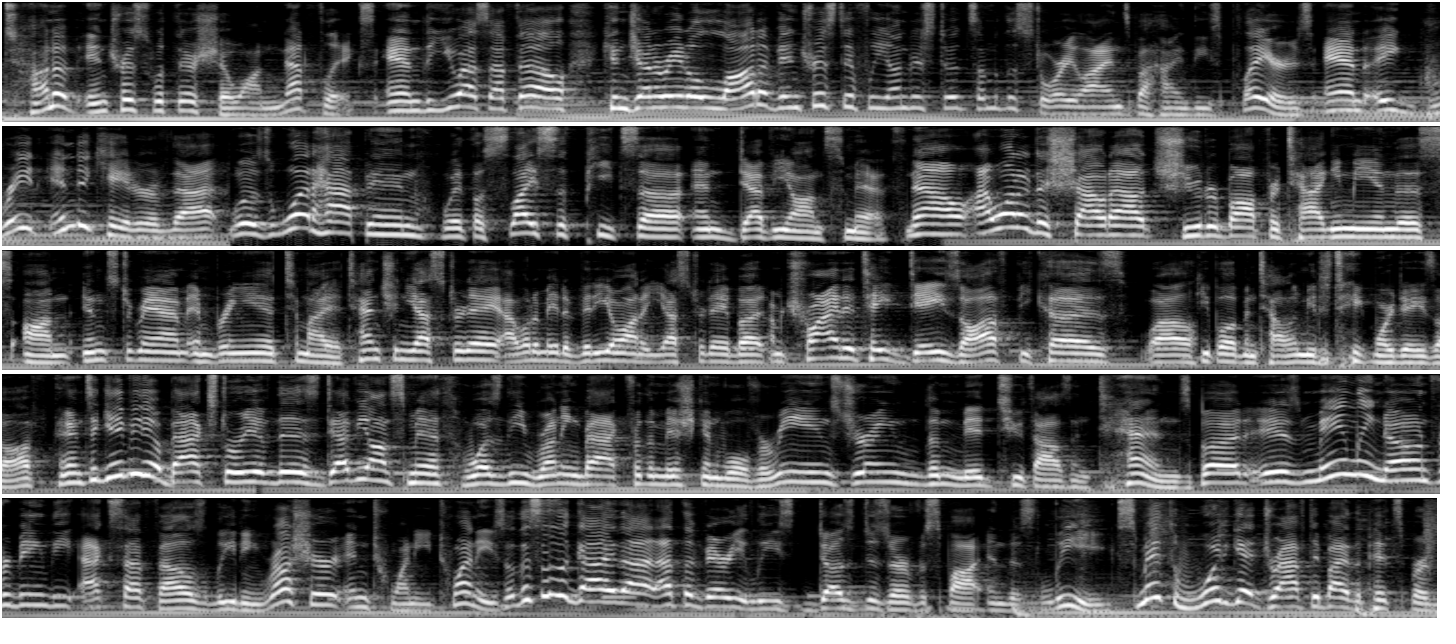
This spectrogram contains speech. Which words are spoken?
ton of interest with their show on Netflix, and the USFL can generate a lot of interest if we understood some of the storylines behind these players. And a great indicator of that was what happened with a slice of pizza and De'Veon Smith. Now, I wanted to shout out Shooter Bob for tagging me in this on Instagram and bringing it to my attention yesterday. I would have made a video on it yesterday, but I'm trying to take days off because, well, people have been telling me to take more days off. And to give you a backstory of this, De'Veon Smith was the running back for the Michigan Wolverines during the mid 2010s, but is mainly known for being the XFL's leading rusher in 2020. So this is a guy that at the very least does deserve a spot in this league. Smith would get drafted by the Pittsburgh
